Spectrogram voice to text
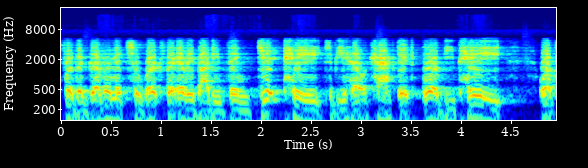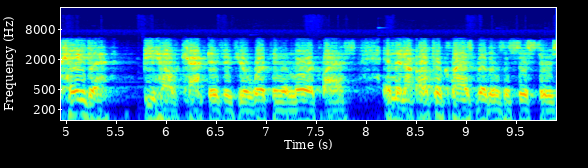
for the government to work for everybody than get paid to be held captive or be paid or pay to be held captive if you're working in lower class. And then our upper class brothers and sisters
